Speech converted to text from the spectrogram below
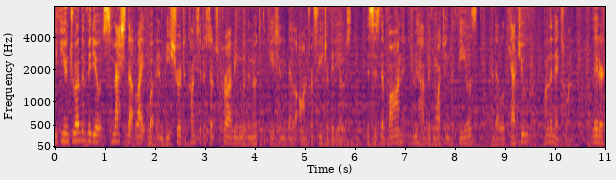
If you enjoyed the video, smash that like button and be sure to consider subscribing with the notification bell on for future videos. This is Devon, you have been watching The Fields, and I will catch you on the next one. Later.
